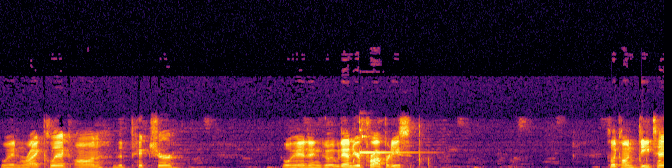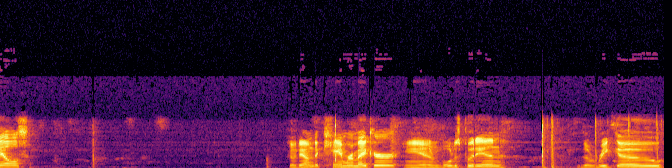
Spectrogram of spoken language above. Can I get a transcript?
Go ahead and right click on the picture. Go ahead and go down to your properties Click on Details. Go down to Camera Maker and we'll just put in the Ricoh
